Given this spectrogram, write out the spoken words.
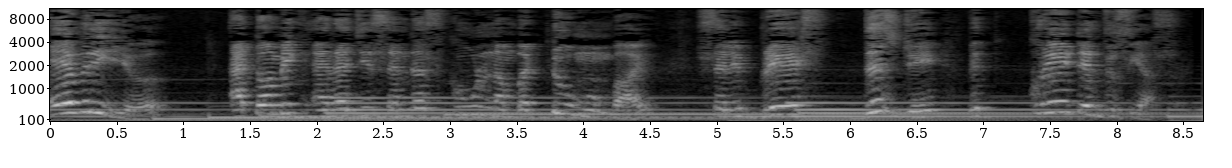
Every year, Atomic Energy Center School number 2 Mumbai celebrates this day with great enthusiasm.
